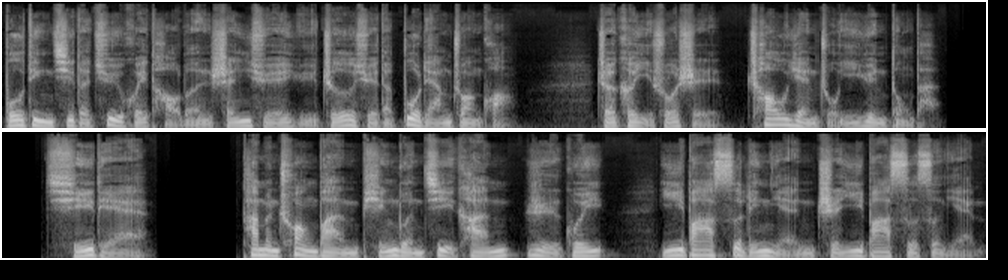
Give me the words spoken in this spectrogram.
不定期的聚会，讨论神学与哲学的不良状况。这可以说是超验主义运动的起点。他们创办评论季刊《日归》（1840 年至1844年），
